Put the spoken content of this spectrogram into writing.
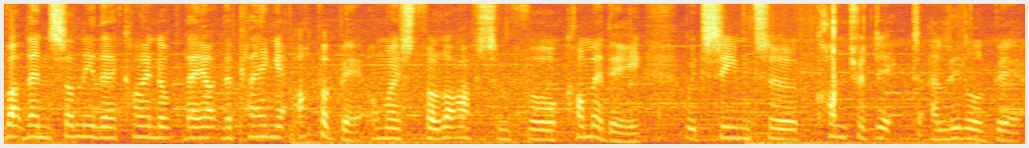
but then suddenly they're kind of they are they're playing it up a bit almost for laughs and for comedy which seemed to contradict a little bit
